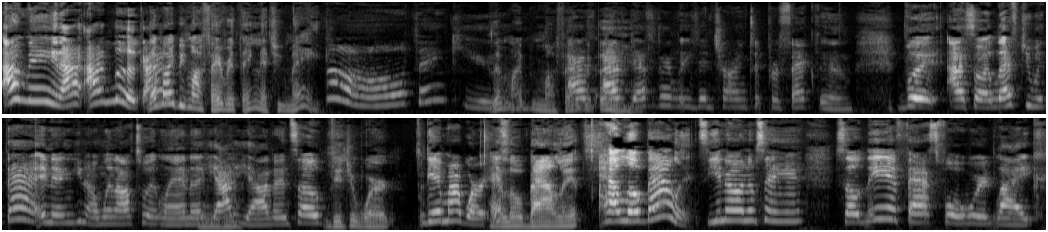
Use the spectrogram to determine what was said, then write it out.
I mean, I I look. That I might be my favorite thing that you make. Oh, thank you. That might be my favorite I've, thing. I've definitely been trying to perfect them, but I so I left you with that, and then you know went off to Atlanta, Mm-hmm. yada yada, and so Did your work. did my work. Had a little balance. had a little balance. You know what I'm saying? So then fast forward like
